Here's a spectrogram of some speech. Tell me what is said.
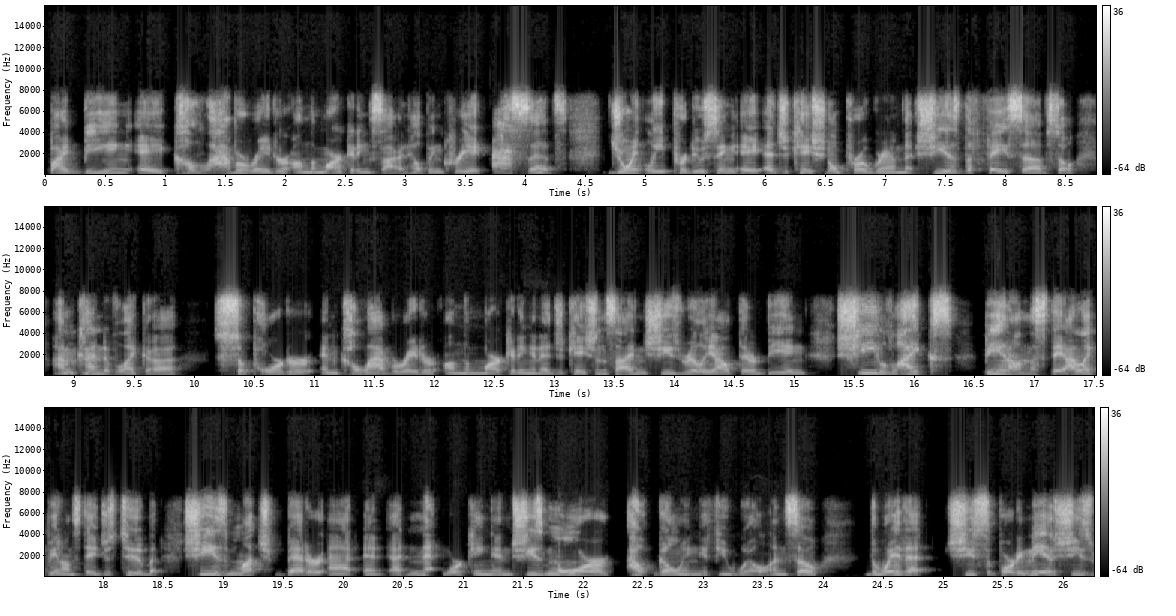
by being a collaborator on the marketing side helping create assets jointly producing a educational program that she is the face of so i'm kind of like a supporter and collaborator on the marketing and education side. And she's really out there being, she likes being on the stage. I like being on stages too, but she's much better at, at, at networking and she's more outgoing, if you will. And so the way that she's supporting me is she's,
